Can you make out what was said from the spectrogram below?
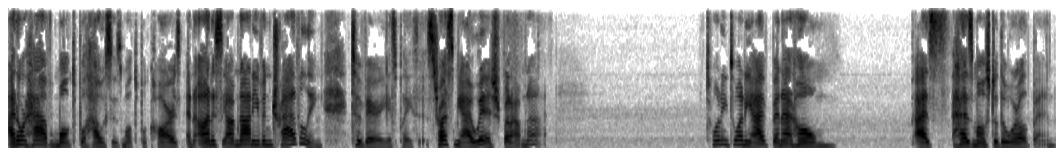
I don't have multiple houses, multiple cars, and honestly, I'm not even traveling to various places. Trust me, I wish, but I'm not. 2020, I've been at home, as has most of the world been.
